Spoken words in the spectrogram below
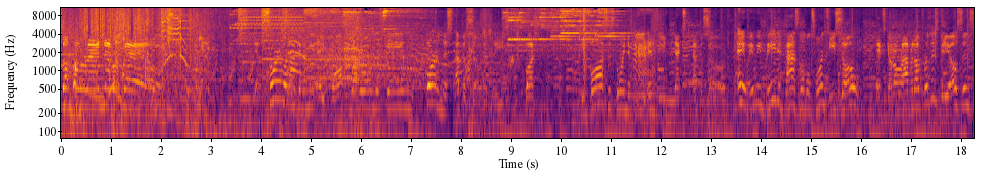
The Bomberman never fails! Sorry we're not gonna meet a boss level in this game, or in this episode at least, but the boss is going to be in the next episode. Anyway, we made it past level 20, so it's gonna wrap it up for this video since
